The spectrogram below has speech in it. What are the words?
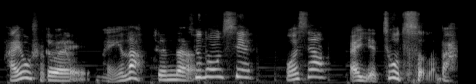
还有什么？对，没了，真的。青铜器、佛像，哎，也就此了吧。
